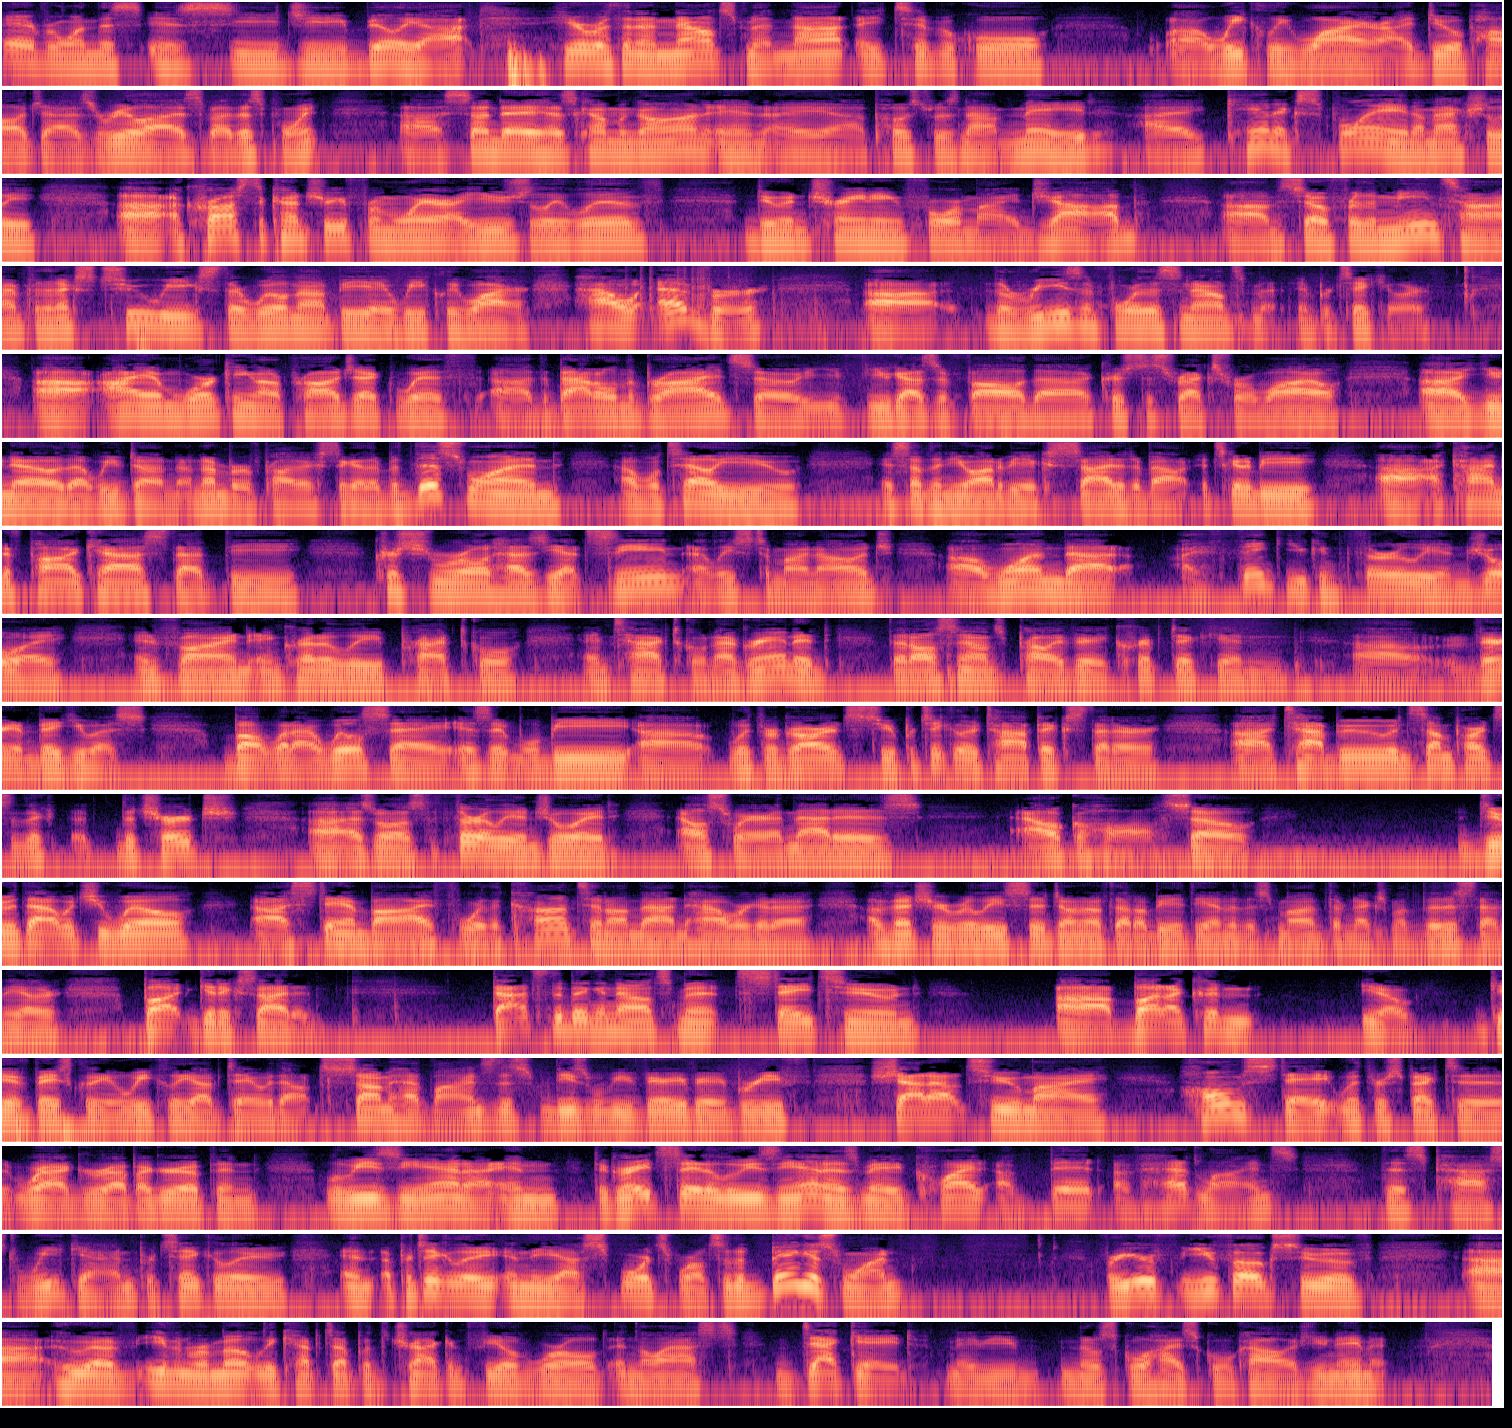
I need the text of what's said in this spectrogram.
Hey everyone, this is CG Billiot here with an announcement, not a typical uh, weekly wire. I do apologize. Realized by this point uh, Sunday has come and gone and a uh, post was not made. I can't explain. I'm actually uh, across the country from where I usually live doing training for my job. Um, so for the meantime, for the next two weeks, there will not be a weekly wire. However, uh, the reason for this announcement in particular. Uh, I am working on a project with uh, the Battle and the Bride. So, if you guys have followed uh, Christus Rex for a while, uh, you know that we've done a number of projects together. But this one, I will tell you, is something you ought to be excited about. It's going to be uh, a kind of podcast that the Christian world has yet seen, at least to my knowledge. Uh, one that I think you can thoroughly enjoy and find incredibly practical and tactical. Now, granted, that all sounds probably very cryptic and uh, very ambiguous, but what I will say is it will be uh, with regards to particular topics that are uh, taboo in some parts of the, the church, uh, as well as thoroughly enjoyed elsewhere, and that is alcohol. So, do with that what you will uh, stand by for the content on that and how we're going to eventually release it. Don't know if that'll be at the end of this month or next month, this, that, and the other, but get excited. That's the big announcement. Stay tuned. Uh, but I couldn't, you know, give basically a weekly update without some headlines. This these will be very very brief. Shout out to my home state with respect to where I grew up. I grew up in Louisiana, and the great state of Louisiana has made quite a bit of headlines this past weekend, particularly and particularly in the uh, sports world. So the biggest one for your you folks who have uh, who have even remotely kept up with the track and field world in the last decade, maybe middle school, high school, college, you name it.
